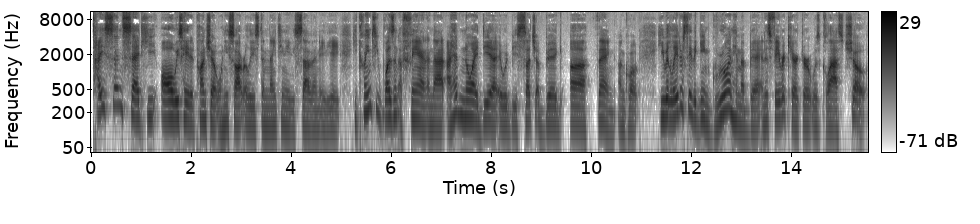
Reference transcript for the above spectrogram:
Tyson said he always hated Punch Out when he saw it released in 1987 88. He claims he wasn't a fan and that I had no idea it would be such a big uh thing, unquote. He would later say the game grew on him a bit and his favorite character was Glass Joe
